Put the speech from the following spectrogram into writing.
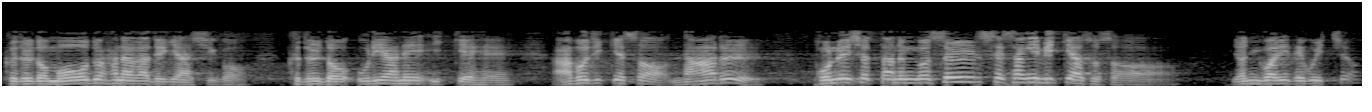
그들도 모두 하나가 되게 하시고 그들도 우리 안에 있게 해 아버지께서 나를 보내셨다는 것을 세상이 믿게 하소서 연관이 되고 있죠.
